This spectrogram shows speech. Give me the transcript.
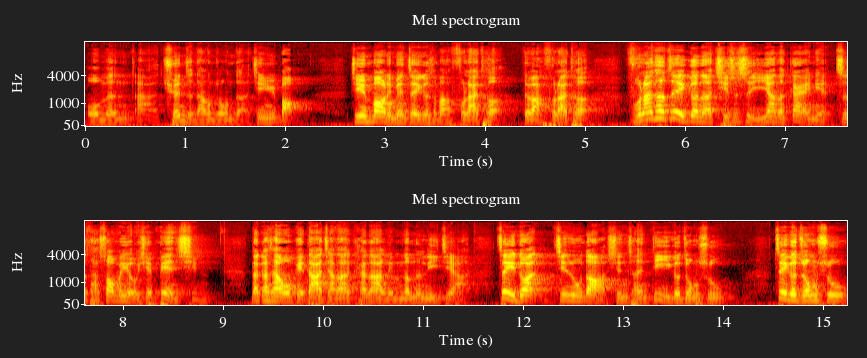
我们啊圈子当中的金鱼报，金鱼报里面这个什么弗莱特，对吧？弗莱特，弗莱特这一个呢，其实是一样的概念，只是它稍微有一些变形。那刚才我给大家讲到，看到你们能不能理解啊？这一段进入到形成第一个中枢，这个中枢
